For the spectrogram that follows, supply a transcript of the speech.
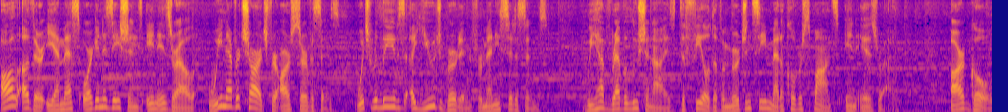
all other EMS organizations in Israel, we never charge for our services, which relieves a huge burden for many citizens. We have revolutionized the field of emergency medical response in Israel. Our goal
